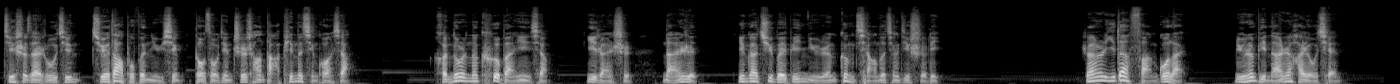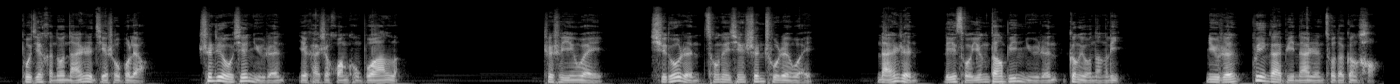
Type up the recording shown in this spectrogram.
即使在如今，绝大部分女性都走进职场打拼的情况下，很多人的刻板印象依然是男人应该具备比女人更强的经济实力。然而，一旦反过来，女人比男人还有钱，不仅很多男人接受不了，甚至有些女人也开始惶恐不安了。这是因为，许多人从内心深处认为，男人理所应当比女人更有能力，女人不应该比男人做得更好。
